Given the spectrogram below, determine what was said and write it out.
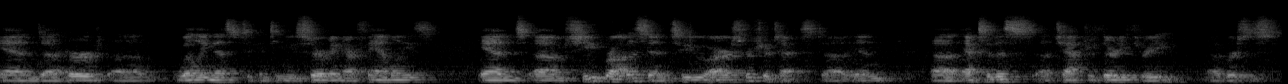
and uh, her uh, willingness to continue serving our families. And um, she brought us into our scripture text uh, in uh, Exodus uh, chapter 33, uh, verses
